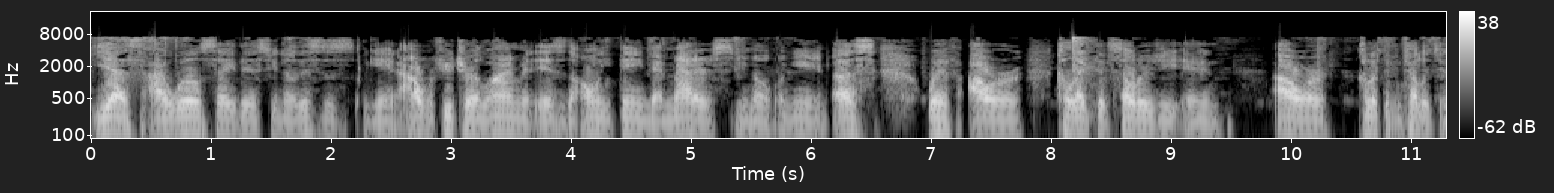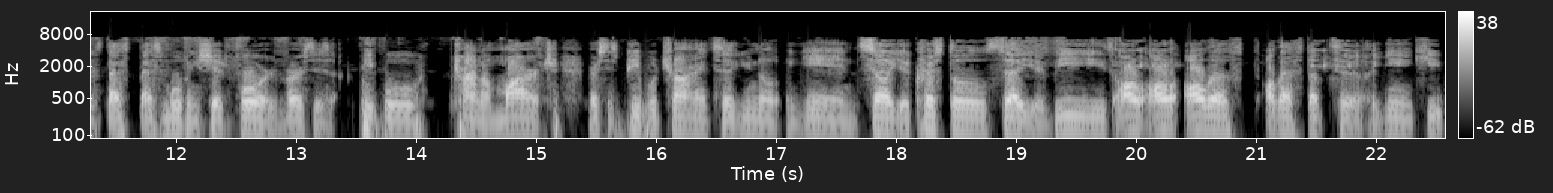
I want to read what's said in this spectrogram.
yes, I will say this, you know, this is again, our future alignment is the only thing that matters, you know, again, us with our collective solargy and our collective intelligence, that's, that's moving shit forward versus people trying to march versus people trying to, you know, again, sell your crystals, sell your beads, all, all, all that, all that stuff to, again, keep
